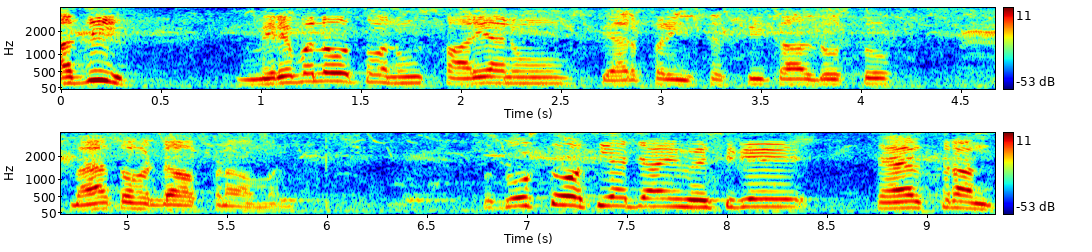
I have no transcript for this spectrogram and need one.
ਹਾਂਜੀ, ਮੇਰੇ ਵੱਲੋਂ ਤੁਹਾਨੂੰ ਸਾਰਿਆਂ ਨੂੰ ਪਿਆਰ ਭਰੀ ਸਤਿ ਸ੍ਰੀ ਅਕਾਲ ਦੋਸਤੋ। ਮੈਂ ਤੁਹਾਡਾ ਆਪਣਾ ਅਮਨ। ਸੋ ਦੋਸਤੋ, ਅਸੀਂ ਅੱਜ ਆਏ ਹੋਏ ਸੀਗੇ ਸਹਿਰ ਸਰਹੰਦ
